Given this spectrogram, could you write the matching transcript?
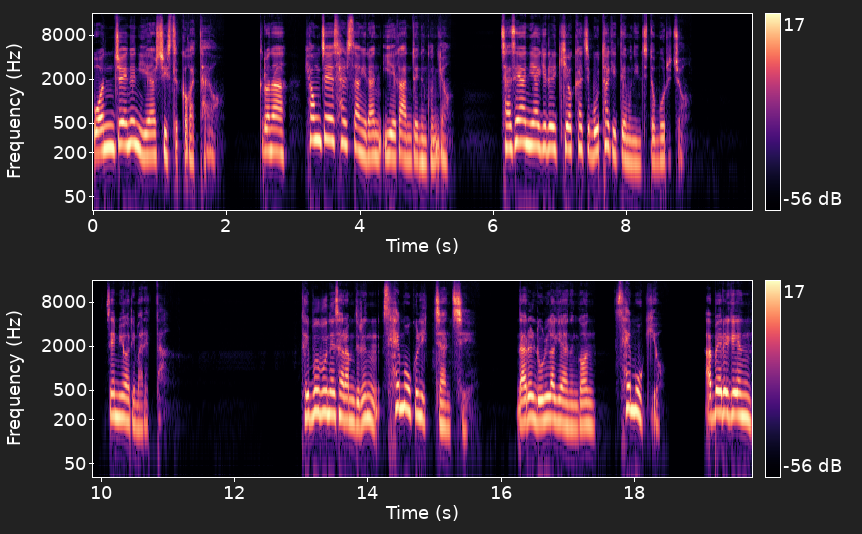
원죄는 이해할 수 있을 것 같아요. 그러나 형제의 살상이란 이해가 안 되는군요. 자세한 이야기를 기억하지 못하기 때문인지도 모르죠. 세미얼이 말했다. 대부분의 사람들은 세목을 읽지 않지. 나를 놀라게 하는 건 세목이요. 아벨에겐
